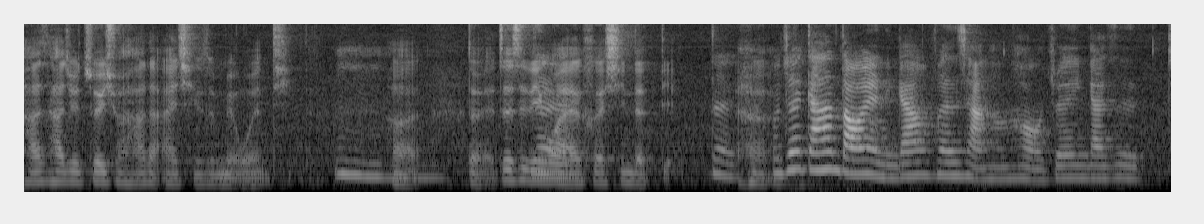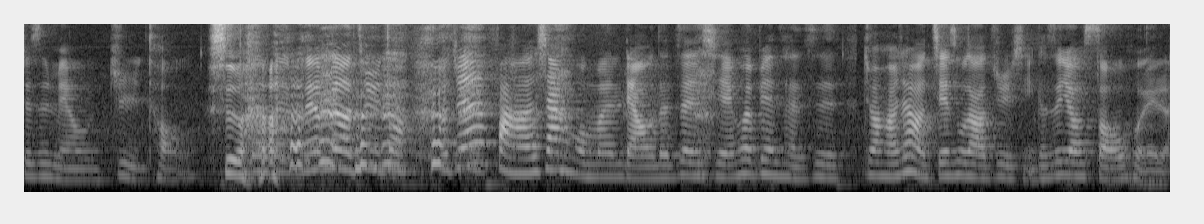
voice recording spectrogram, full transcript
他他去追求他的爱情是没有问题的。嗯，呃、对，这是另外一个核心的点。对，我觉得刚刚导演你刚刚分享很好，我觉得应该是就是没有剧透，是吗？没有没有剧透，我觉得反而像我们聊的这些会变成是，就好像有接触到剧情，可是又收回来，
